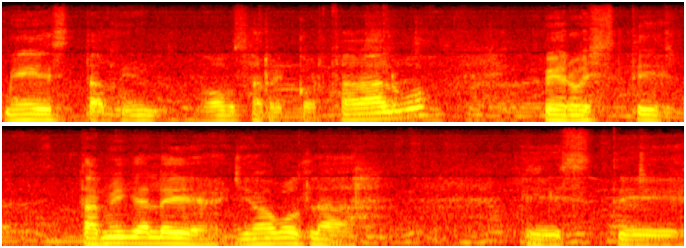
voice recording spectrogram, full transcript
mes también vamos a recortar algo, pero este también ya le llevamos la este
